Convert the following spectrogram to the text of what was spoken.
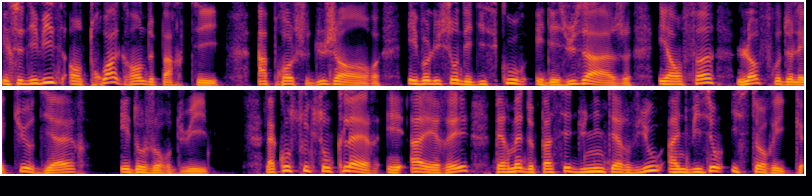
Il se divise en trois grandes parties approche du genre, évolution des discours et des usages, et enfin l'offre de lecture d'hier et d'aujourd'hui. La construction claire et aérée permet de passer d'une interview à une vision historique,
